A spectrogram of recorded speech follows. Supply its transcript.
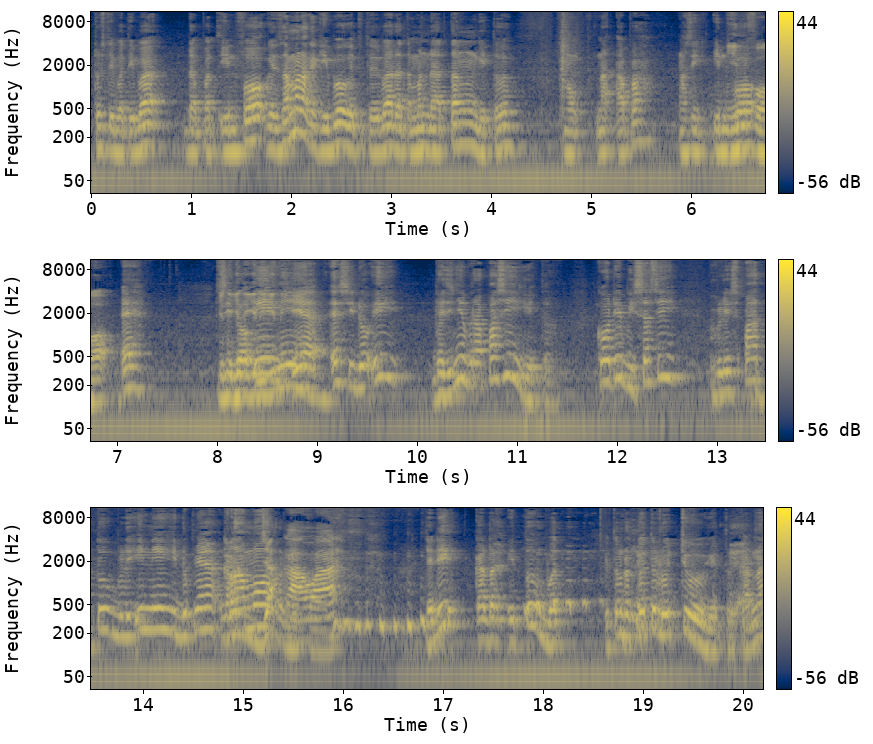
terus tiba-tiba dapat info gitu sama lah kayak Kibo gitu tiba-tiba ada teman datang gitu mau na, apa ngasih info, Info. eh si Gini, doi gini, gini, gini. iya eh si doi gajinya berapa sih gitu kok dia bisa sih beli sepatu beli ini hidupnya glamor gitu. kawan. jadi kadang itu buat itu menurut gue tuh lucu gitu karena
